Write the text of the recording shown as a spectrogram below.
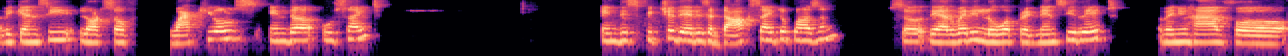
we can see lots of vacuoles in the oocyte. In this picture, there is a dark cytoplasm. So they are very lower pregnancy rate when you have uh,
